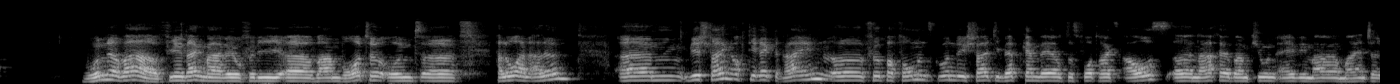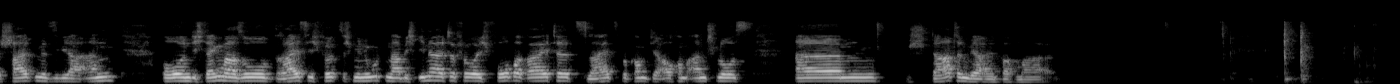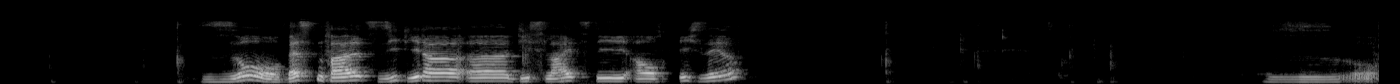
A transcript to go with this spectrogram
Wunderbar. Vielen Dank, Mario, für die äh, warmen Worte und äh, hallo an alle. Ähm, wir steigen auch direkt rein. Äh, für Performancegründe, ich schalte die Webcam während des Vortrags aus. Äh, nachher beim QA, wie Mario meinte, schalten wir sie wieder an. Und ich denke mal, so 30, 40 Minuten habe ich Inhalte für euch vorbereitet. Slides bekommt ihr auch im Anschluss. Ähm, starten wir einfach mal. So, bestenfalls sieht jeder äh, die Slides, die auch ich sehe. So.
